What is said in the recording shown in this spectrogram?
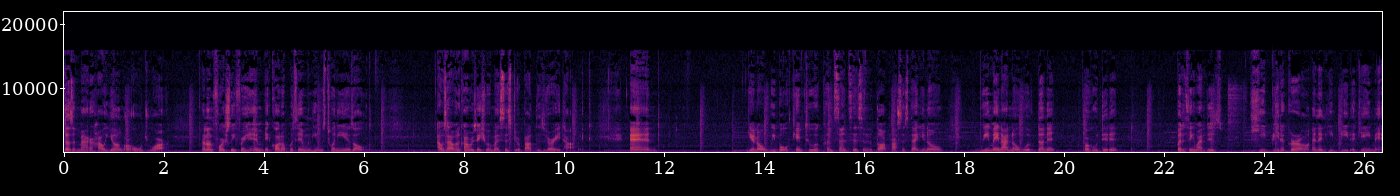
Doesn't matter how young or old you are. And unfortunately for him, it caught up with him when he was 20 years old. I was having a conversation with my sister about this very topic. And you know, we both came to a consensus in the thought process that, you know, we may not know who have done it or who did it. But the thing about it is he beat a girl and then he beat a gay man.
